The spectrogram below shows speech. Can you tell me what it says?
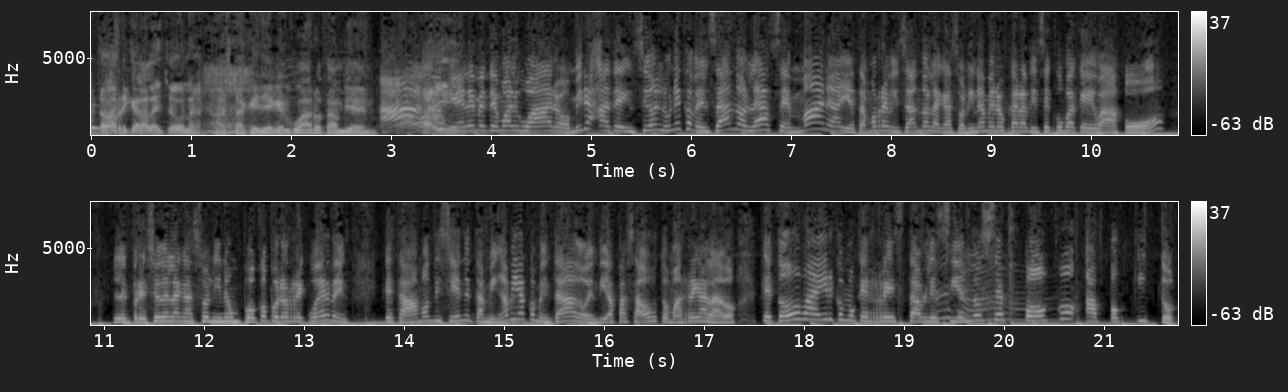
Estaba rica la lechona. Hasta que llegue el guaro también. Ah, también le metemos al guaro. Mira, atención, lunes comenzando la semana y estamos revisando la gasolina menos cara. Dice Cuba que bajó el precio de la gasolina un poco, pero recuerden que estábamos diciendo y también había comentado en días pasados Tomás Regalado que todo va a ir como que restableciéndose poco a poquito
